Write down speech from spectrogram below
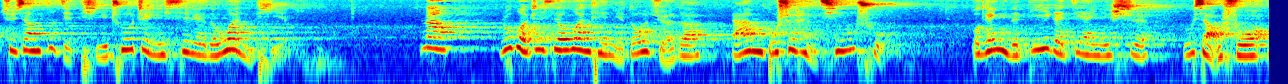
去向自己提出这一系列的问题。那如果这些问题你都觉得答案不是很清楚，我给你的第一个建议是读小说，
